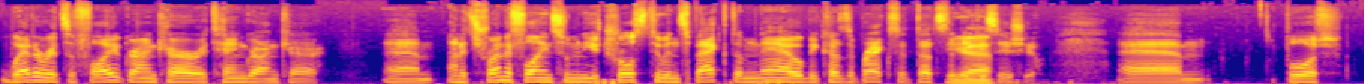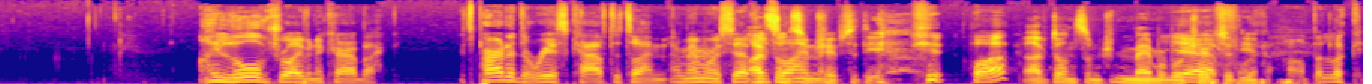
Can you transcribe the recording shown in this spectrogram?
whether it's a five grand car or a ten grand car. Um, and it's trying to find someone you trust to inspect them now because of Brexit. That's the Yeah. biggest issue. Um, but I love driving a car back. It's part of the risk half the time. I remember myself. I've and done some trips with you. what? I've done some memorable trips with you. off. But look,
